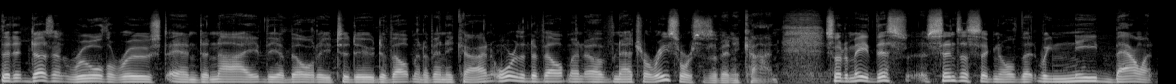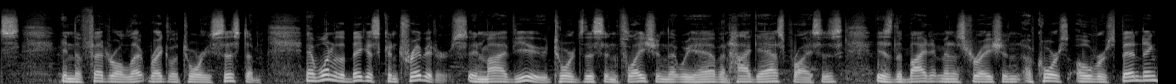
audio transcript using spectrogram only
that it doesn't rule the roost and deny the ability to do development of any kind or the development of natural resources of any kind. So, to me, this sends a signal signal that we need balance in the federal le- regulatory system. And one of the biggest contributors, in my view, towards this inflation that we have and high gas prices is the Biden administration, of course, overspending,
